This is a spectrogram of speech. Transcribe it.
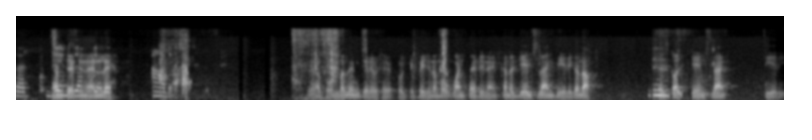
sir ഇതിനകത്ത് ഉണ്ടെന്ന് എനിക്കറിയാം. പക്ഷേ okay page number one thirty nine കണ്ടോ? ജെയിംസ് ലാങ് തിയറി കണ്ടോ? James Lange theory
